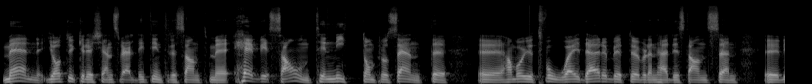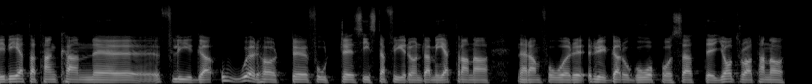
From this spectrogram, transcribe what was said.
Men jag tycker det känns väldigt intressant med Heavy Sound till 19 procent. Eh, eh, han var ju tvåa i derbyt över den här distansen. Eh, vi vet att han kan flyga oerhört fort de sista 400 metrarna när han får ryggar att gå på, så att jag tror att han har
